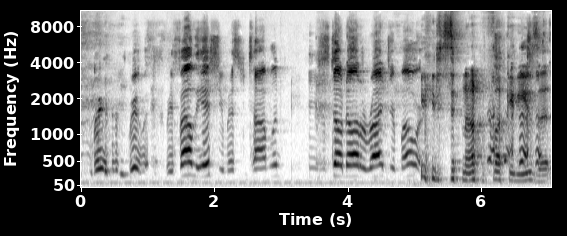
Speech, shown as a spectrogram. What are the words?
we, we, we found the issue, Mister Tomlin. You just don't know how to ride your mower. you just don't know how to fucking use it.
